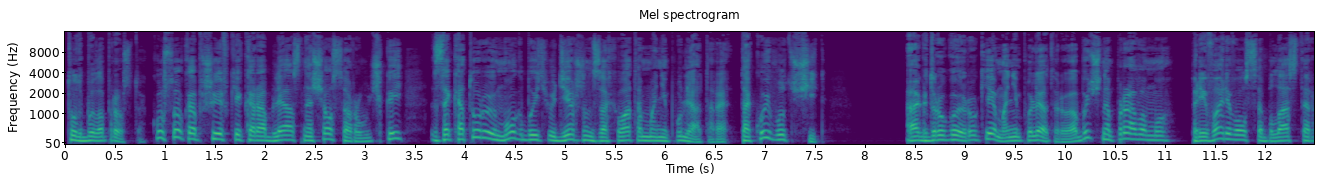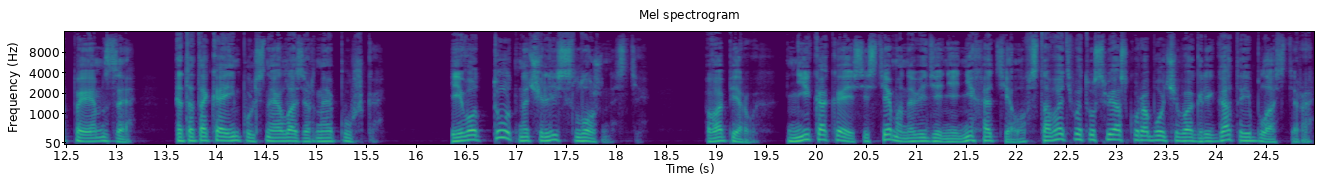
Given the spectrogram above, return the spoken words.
Тут было просто. Кусок обшивки корабля оснащался ручкой, за которую мог быть удержан захватом манипулятора. Такой вот щит а к другой руке, манипулятору, обычно правому, приваривался бластер ПМЗ. Это такая импульсная лазерная пушка. И вот тут начались сложности. Во-первых, никакая система наведения не хотела вставать в эту связку рабочего агрегата и бластера.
